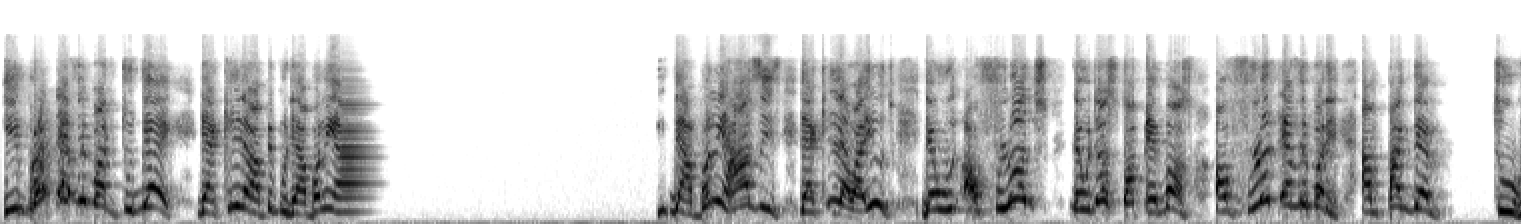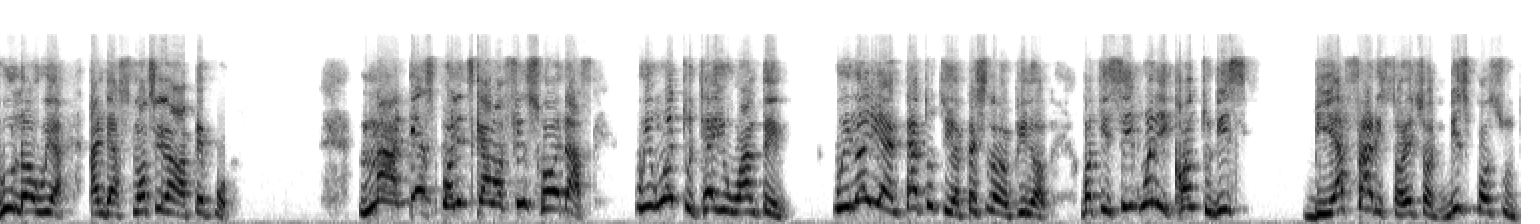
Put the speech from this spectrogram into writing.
he brought everybody today. They are killing our people, they are burning our they are burning houses, they are killing our youth. They will offload, they will just stop a bus, offload everybody and pack them to who know where, and they are slaughtering our people. Now, these political office holders, we want to tell you one thing. We know you're entitled to your personal opinion, but you see, when it comes to this Biafra restoration, this pursuit,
